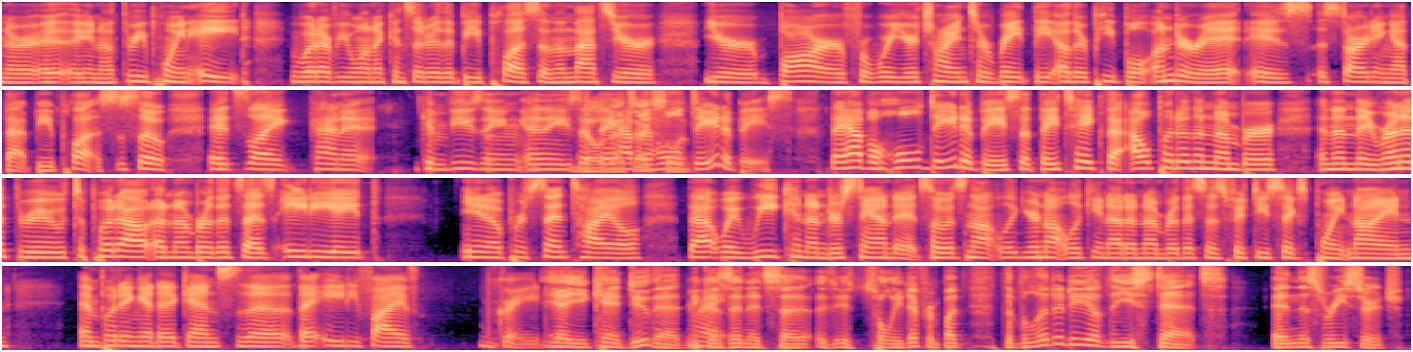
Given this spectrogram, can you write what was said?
or uh, you know 3.8 whatever you want to consider the b plus and then that's your your bar for where you're trying to rate the other people under it is starting at that b plus. So it's like kind of confusing and he said No, they have a whole database. They have a whole database that they take the output of the number and then they run it through to put out a number that says 88th you know percentile. That way we can understand it. So it's not like you're not looking at a number that says 56.9 and putting it against the the 85 grade. Yeah, you can't do that because Right. then it's uh, it's totally different. But the validity of these stats and this research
